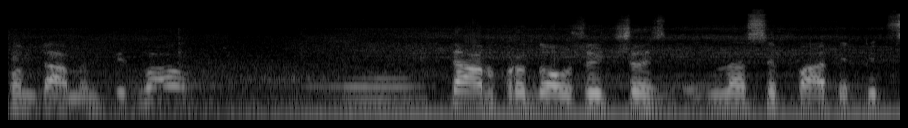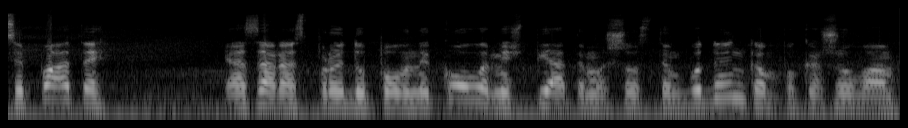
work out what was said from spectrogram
фундамент підвал. Там продовжують щось насипати, підсипати. Я зараз пройду повне коло між п'ятим і шостим будинком, покажу вам,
